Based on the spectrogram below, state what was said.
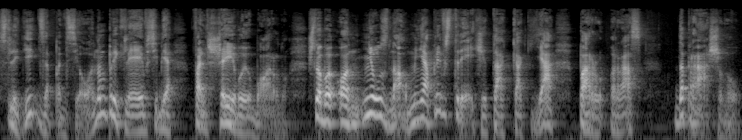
следить за пансионом, приклеив себе фальшивую бороду, чтобы он не узнал меня при встрече, так как я пару раз допрашивал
